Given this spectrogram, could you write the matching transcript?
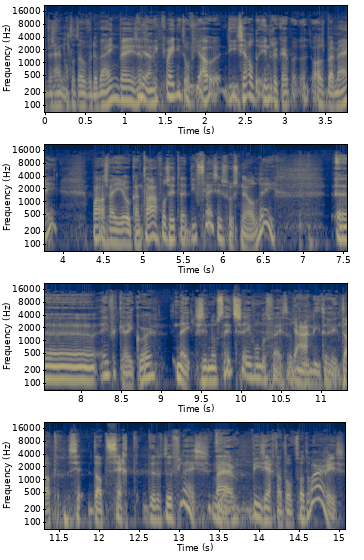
we, zijn altijd over de wijn bezig. Ja. Ik weet niet of jou diezelfde indruk hebt als bij mij. Maar als wij hier ook aan tafel zitten, die fles is zo snel leeg. Eh, even kijken hoor. Nee, er zit nog steeds 750 Ja, milliliter in. dat, dat zegt de, de fles. Maar wie zegt dat of dat waar is?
